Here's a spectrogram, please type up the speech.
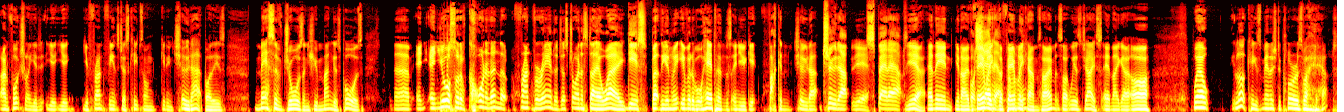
unfortunately, you, you, you, your front fence just keeps on getting chewed up by these massive jaws and humongous paws. Um, and and you're sort of cornered in the front veranda, just trying to stay away. Yes, But the inevitable happens, and you get fucking chewed up. chewed up, Yeah. spat out. Yeah, and then you know the Or family. out, the family probably. comes home. It's like, "Where's Jace?" And they go, "Oh, well, look, he's managed to claw his way out.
